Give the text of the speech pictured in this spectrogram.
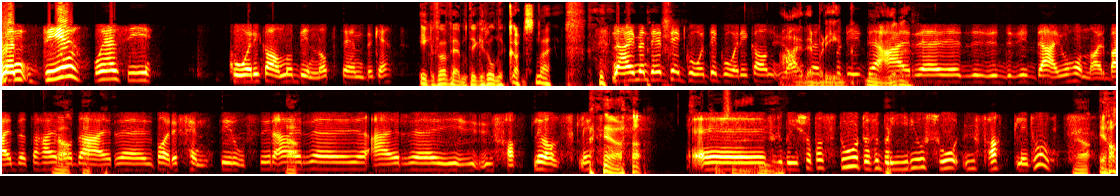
Men det må jeg si går ikke an å binde opp til en bukett. Ikke for 50 kroner, kanskje, nei. Nei, men det, det, går, det går ikke an Nei, uansett. det blir fordi det er, eh, det, er jo håndarbeid, dette her. Ja, og det er eh, bare 50 roser er, ja. er er ufattelig vanskelig. Ja, Eh, det blir såpass stort, og så blir det jo så ufattelig tungt. ja. ja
